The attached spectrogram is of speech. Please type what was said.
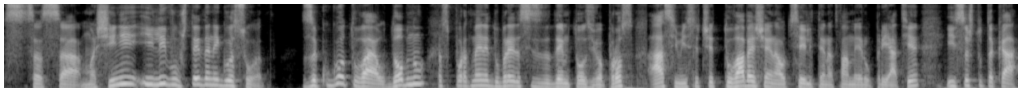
с, с а, машини или въобще да не гласуват. За кого това е удобно? Според мен е добре да си зададем този въпрос. Аз си мисля, че това беше една от целите на това мероприятие. И също така,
